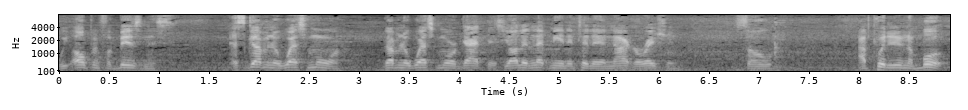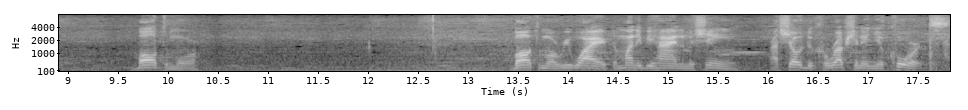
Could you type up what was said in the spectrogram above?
We open for business. That's Governor Wes Moore. Governor Wes Moore got this. Y'all didn't let me in until the inauguration. So I put it in a book, Baltimore. Baltimore rewired the money behind the machine. I showed the corruption in your courts.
